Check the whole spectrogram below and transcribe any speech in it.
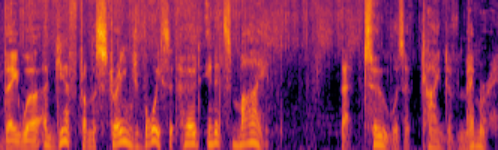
they were a gift from the strange voice it heard in its mind. That too was a kind of memory.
